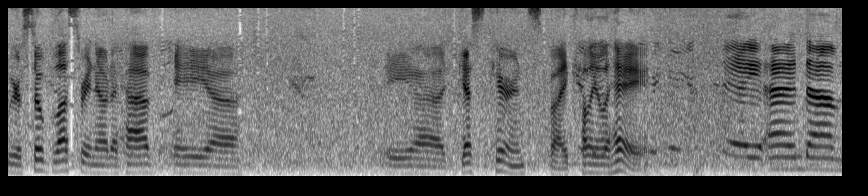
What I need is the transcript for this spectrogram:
We are so blessed right now to have a uh, a uh, guest appearance by Kelly LaHaye. Yesterday and um,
